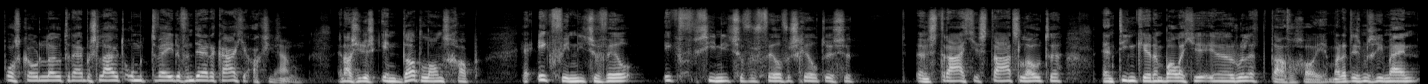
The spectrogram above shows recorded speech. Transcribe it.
postcode loterij besluit om een tweede of een derde kaartje actie te doen. En als je dus in dat landschap. Ik vind niet zoveel. Ik zie niet zoveel verschil tussen een straatje staatsloten en tien keer een balletje in een roulette tafel gooien. Maar dat is misschien mijn.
